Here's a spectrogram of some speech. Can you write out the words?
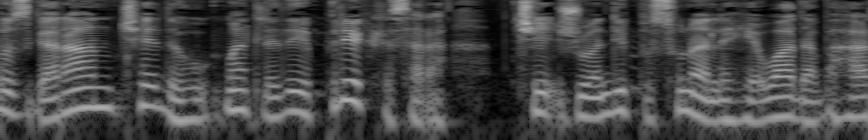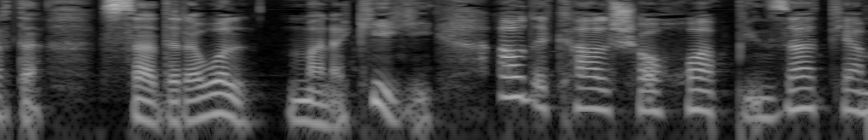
بزګران چې د حکومت له دې پریکړې سره چې ژوندۍ پسونه له هواده بهر ته صادرول منع کیږي او د کال شاوخوا 15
